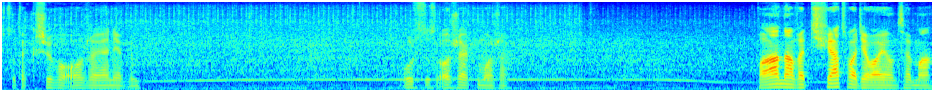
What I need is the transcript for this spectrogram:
Kto tak krzywo orze, ja nie wiem. Ursus orze jak może. Pa, nawet światła działające ma.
